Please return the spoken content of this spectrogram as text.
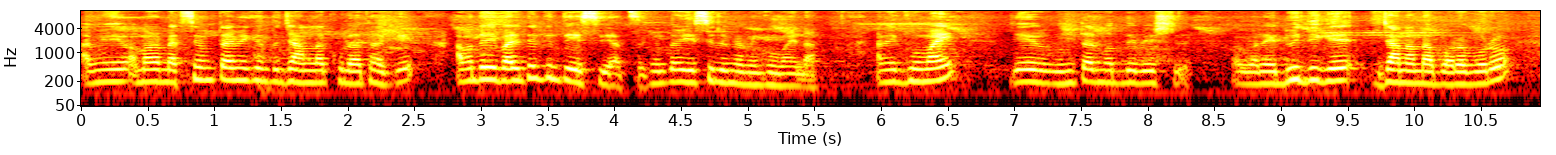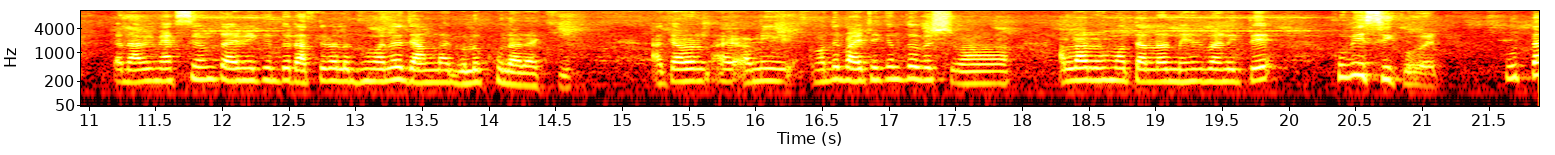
আমি আমার ম্যাক্সিমাম টাইমে কিন্তু জানলা খোলা থাকে। আমাদের এই বাড়িতেও কিন্তু এসি আছে কিন্তু এসি রুমে আমি ঘুমাই না। আমি ঘুমাই যে রুমটার মধ্যে বেশ মানে দুই দিকে জানালা বড় বড় কারণ আমি ম্যাক্সিমাম টাইমে কিন্তু রাত্রিবেলা ঘুমালে জানলাগুলো খোলা রাখি। আর কারণ আমি আমাদের বাড়িতে কিন্তু বেশ আহ, আল্লাহর রহমত আল্লাহর মেহরবানিতে খুবই সিকিউর কুত্তা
